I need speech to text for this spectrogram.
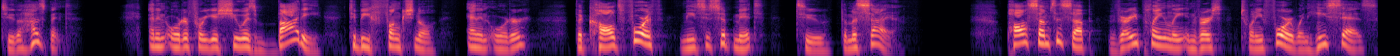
to the husband. And in order for Yeshua's body to be functional and in order, the called forth needs to submit to the Messiah. Paul sums this up very plainly in verse 24 when he says,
